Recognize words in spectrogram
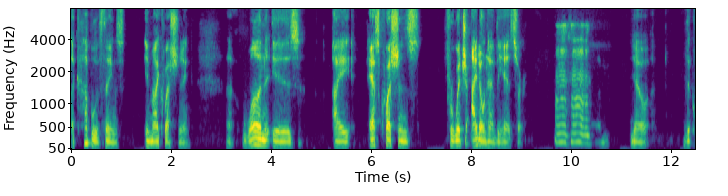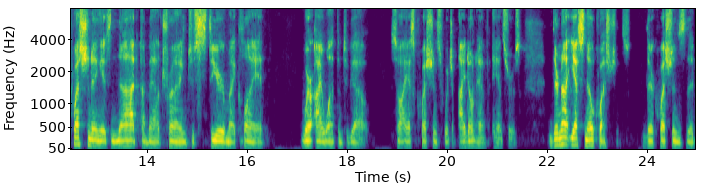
a, couple of things in my questioning. Uh, one is I ask questions for which I don't have the answer. Mm-hmm. Um, you know, the questioning is not about trying to steer my client where I want them to go. So I ask questions which I don't have answers. They're not yes no questions. They're questions that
